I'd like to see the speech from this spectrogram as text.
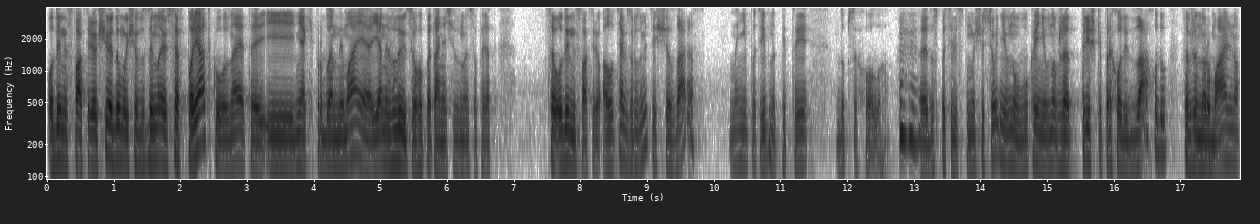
Один із факторів, якщо я думаю, що зі мною все в порядку, знаєте, і ніяких проблем немає, я не задаю цього питання, чи зі мною все в порядку. Це один із факторів. Але от як зрозуміти, що зараз мені потрібно піти до психолога, е, до спеціаліста, тому що сьогодні ну, в Україні воно вже трішки приходить з заходу, це вже нормально.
